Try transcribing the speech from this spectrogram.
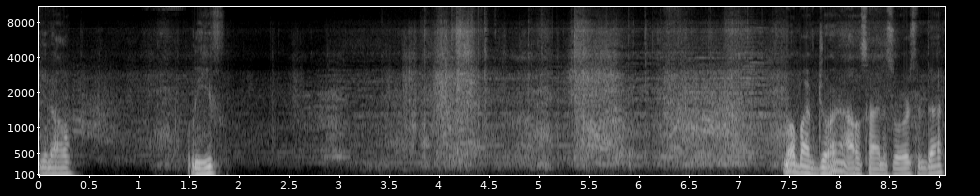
you know, leave? Well, I've joined Allosaurus and that.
